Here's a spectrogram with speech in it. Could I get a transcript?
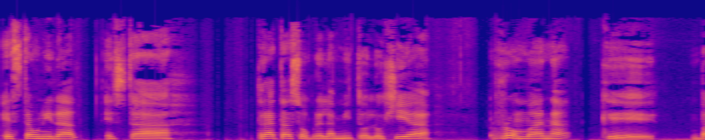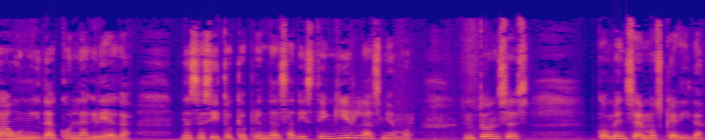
esta unidad está trata sobre la mitología romana que va unida con la griega. Necesito que aprendas a distinguirlas, mi amor. Entonces, comencemos, querida.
